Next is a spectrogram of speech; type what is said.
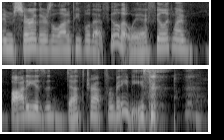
I'm sure there's a lot of people that feel that way. I feel like my body is a death trap for babies.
